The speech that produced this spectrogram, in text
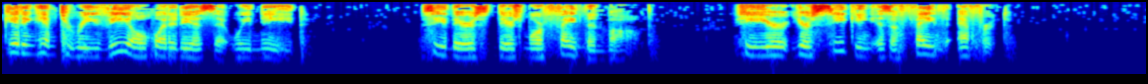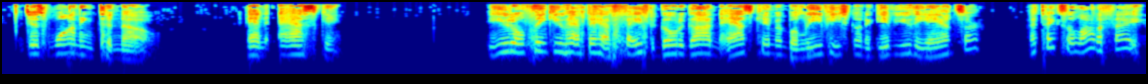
getting him to reveal what it is that we need. See, there's, there's more faith involved. See, your, your seeking is a faith effort. Just wanting to know and asking. You don't think you have to have faith to go to God and ask Him and believe He's going to give you the answer? That takes a lot of faith.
